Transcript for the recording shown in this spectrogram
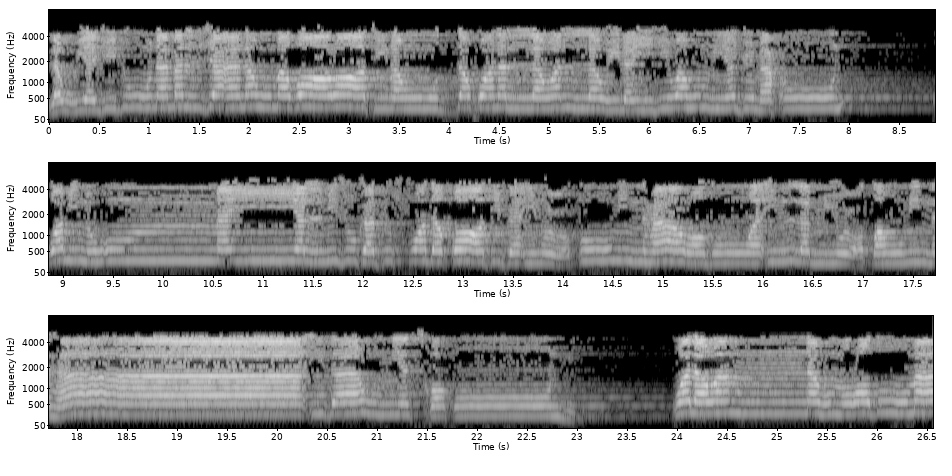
لو يجدون ملجأ نو مغارات نو مدخلا لولوا إليه وهم يجمحون ومنهم من يلمزك في الصدقات فإن اعطوا منها رضوا وإن لم يعطوا منها إذا هم يسخطون ولو أنهم رضوا ما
